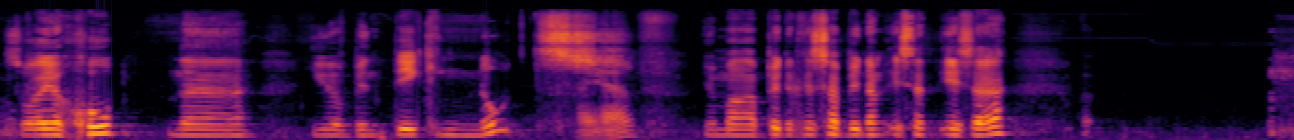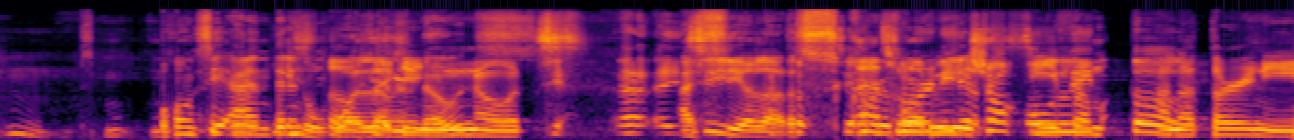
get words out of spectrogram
So I hope na you have been taking notes. I have. Yung mga pinagsasabi ng isa't isa. Mukhang si Andres walang taking notes. Uh, I see a lot of si That's what Attorney we Chuck see from Olate to. an attorney.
